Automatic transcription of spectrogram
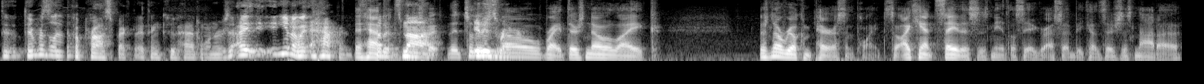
There was like a prospect I think who had one. Or I, you know, it happens, It happens, but it's not. So it is rare. right. There's no like. There's no real comparison point, so I can't say this is needlessly aggressive because there's just not a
